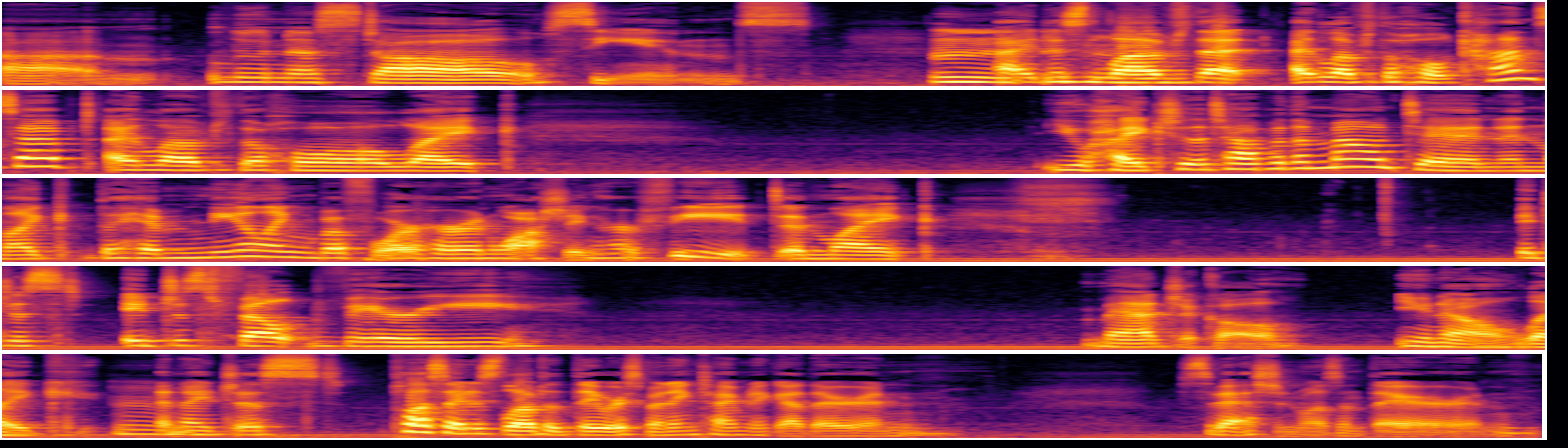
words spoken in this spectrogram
um, Luna stall scenes. Mm, I just mm-hmm. loved that. I loved the whole concept. I loved the whole like you hike to the top of the mountain and like the him kneeling before her and washing her feet and like it just it just felt very magical, you know, like and I just plus I just loved that they were spending time together and Sebastian wasn't there and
